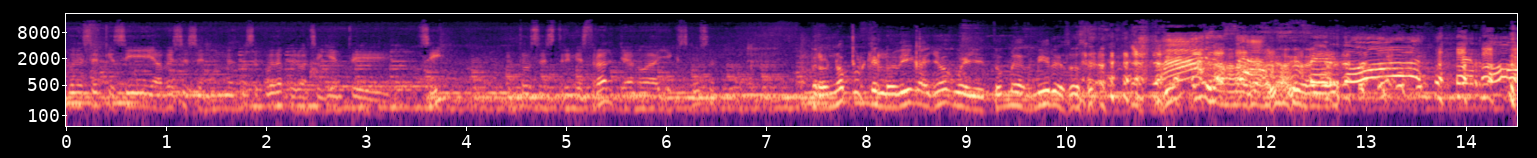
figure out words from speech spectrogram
puede ser que sí, a veces en un mes no se pueda, pero al siguiente sí. Entonces trimestral ya no hay excusa. Pero no porque lo diga yo, güey, y tú me admires, o sea. Ay, o sea, perdón, perdón.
